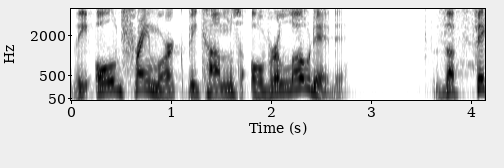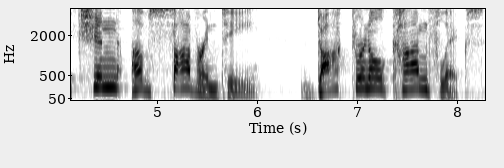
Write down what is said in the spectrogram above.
the old framework becomes overloaded. The fiction of sovereignty, doctrinal conflicts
